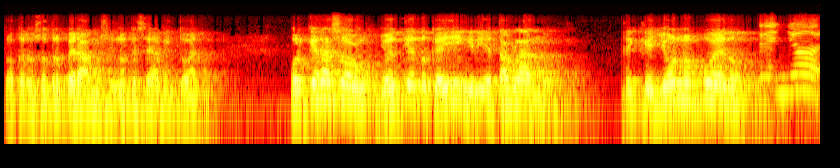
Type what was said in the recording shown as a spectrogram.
lo que nosotros esperamos, sino que sea habitual. ¿Por qué razón? Yo entiendo que Ingrid está hablando de que yo no puedo Señor,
